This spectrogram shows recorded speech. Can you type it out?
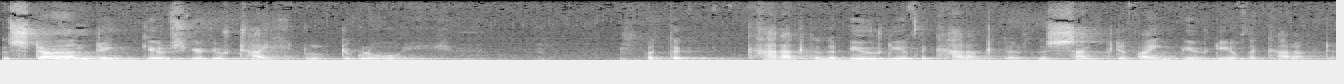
The standing gives you your title to glory, but the character, the beauty of the character, the sanctifying beauty of the character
